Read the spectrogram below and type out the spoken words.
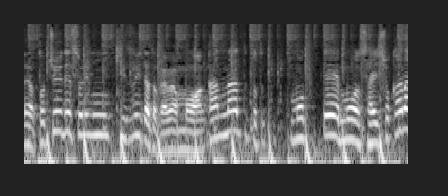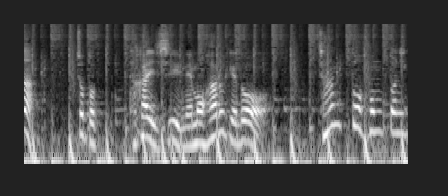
だから途中でそれに気づいたとかはもうあかんなって思ってもう最初からちょっと高いし値も張るけどちゃんと本当に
